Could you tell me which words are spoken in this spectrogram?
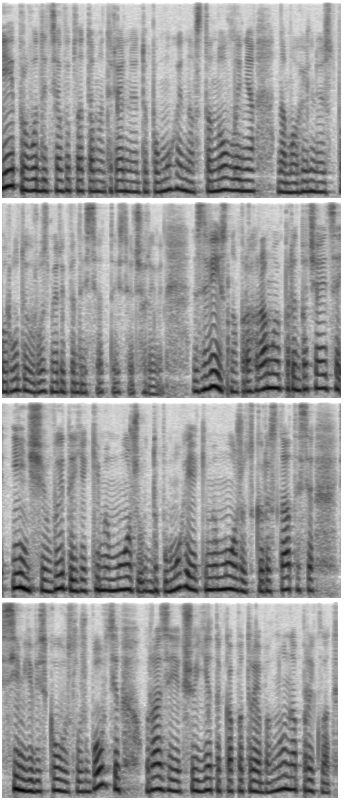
І проводиться виплата матеріальної допомоги на встановлення на могильної споруди у розмірі 50 тисяч гривень. Звісно, програмою передбачаються інші види, якими можуть допомоги, якими можуть скористатися сім'ї військовослужбовців у разі, якщо є така потреба. Ну, наприклад,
